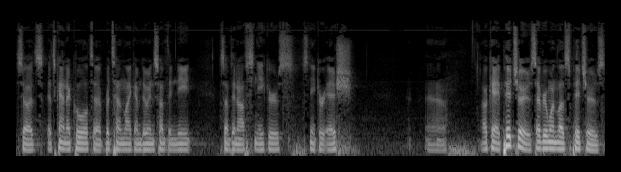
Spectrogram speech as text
so it's it's kind of cool to pretend like I'm doing something neat, something off sneakers, sneaker-ish. Uh, okay, pictures. Everyone loves pictures.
